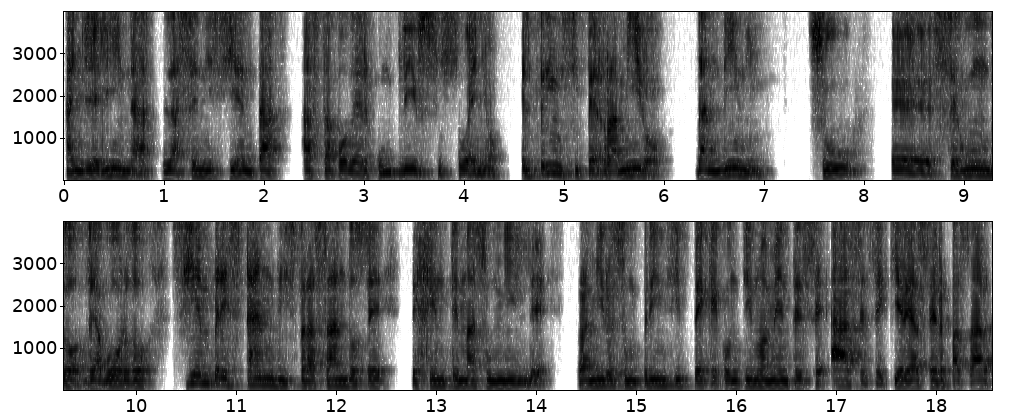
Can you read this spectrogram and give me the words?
Angelina, la cenicienta, hasta poder cumplir su sueño. El príncipe Ramiro Dandini, su eh, segundo de a bordo, siempre están disfrazándose de gente más humilde. Ramiro es un príncipe que continuamente se hace, se quiere hacer pasar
